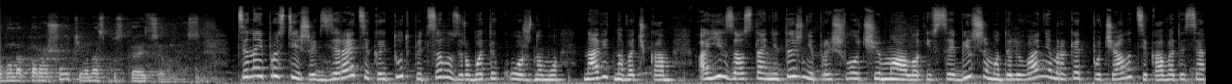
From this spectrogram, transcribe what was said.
або на парашуті вона спускається вниз. Це найпростіший взірець, який тут під силу зробити кожному, навіть новачкам. А їх за останні тижні прийшло чимало, і все більше моделюванням ракет почали цікавитися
